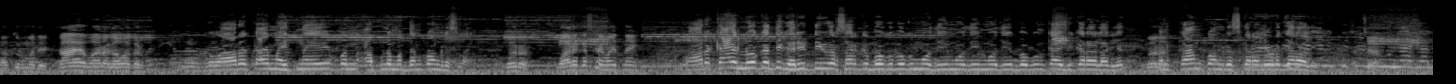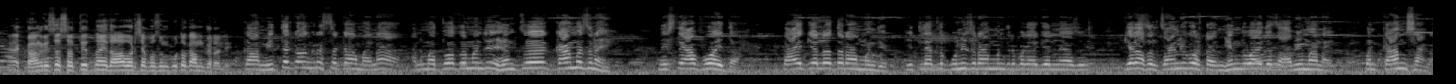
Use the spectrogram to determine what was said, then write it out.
लातूरमध्ये. काय वारं गावाकडं? वारं काय माहीत नाही पण आपलं मतदान काँग्रेसला आहे. बरं. वारं कसं काय माहीत नाही? वारं काय लोक ते घरी टीव्हीवर सारखं बघू बघू मोदी मोदी मोदी बघून काय बी करायला लागलेत. पण काम काँग्रेस करायला एवढं करायला अच्छा. काय काँग्रेसचं सत्तेत नाही दहा वर्षापासून कुठं काम करायले? काम इथं काँग्रेसचं काम आहे ना. आणि महत्वाचं म्हणजे ह्यांचं कामच नाही. नुसते अफवा येतात. काय केलं तर राम मंदिर. इथल्यातलं कुणीच राम मंदिर बघायला गेलं नाही अजून. केलं असेल चांगली गोष्ट आहे. हिंदू आहे त्याचा अभिमान आहे. पण काम सांगा.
